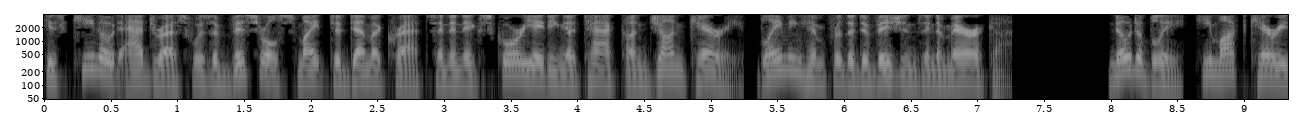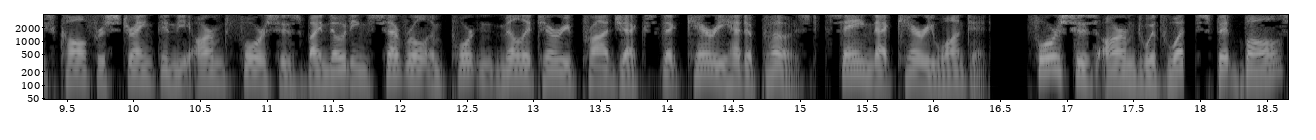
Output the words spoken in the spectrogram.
His keynote address was a visceral smite to Democrats and an excoriating attack on John Kerry, blaming him for the divisions in America. Notably, he mocked Kerry's call for strength in the armed forces by noting several important military projects that Kerry had opposed, saying that Kerry wanted, "...forces armed with what, spitballs?"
